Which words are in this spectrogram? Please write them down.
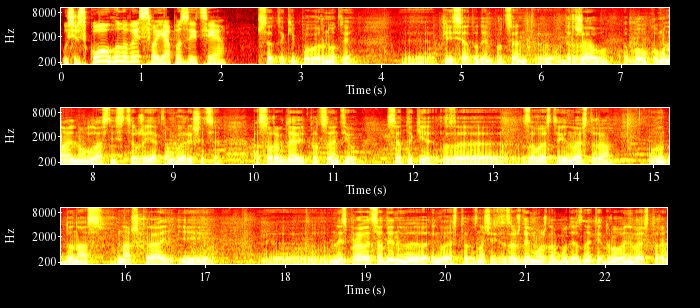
У сільського голови своя позиція. все-таки повернути е, 51% в державу або в комунальну власність, це вже як там вирішиться, а 49% все-таки завести інвестора до нас, в наш край. І е, не справиться один інвестор, значить завжди можна буде знайти другого інвестора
